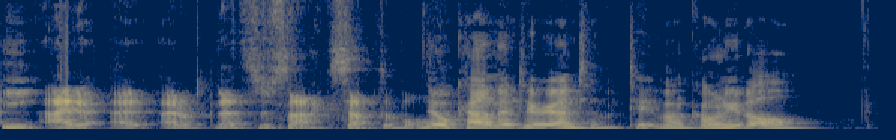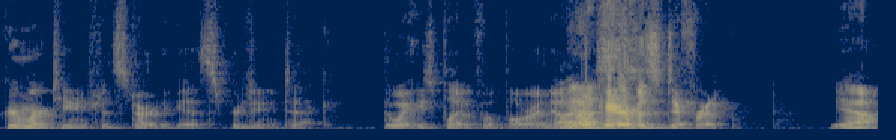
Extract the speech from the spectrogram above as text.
He- I, I, I don't. That's just not acceptable. No commentary on T- Te'von Coney at all. Drew Martini should start against Virginia Tech. The way he's playing football right now. I don't care if it's different. Yeah,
